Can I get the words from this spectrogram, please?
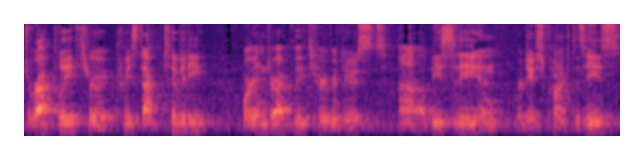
directly through increased activity or indirectly through reduced uh, obesity and reduced chronic disease,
